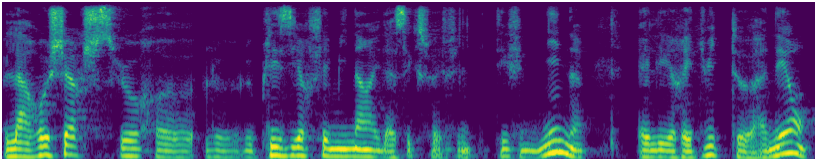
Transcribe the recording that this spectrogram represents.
La recherche sur euh, le, le plaisir féminin et la sexualité féminine, elle est réduite à néant.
